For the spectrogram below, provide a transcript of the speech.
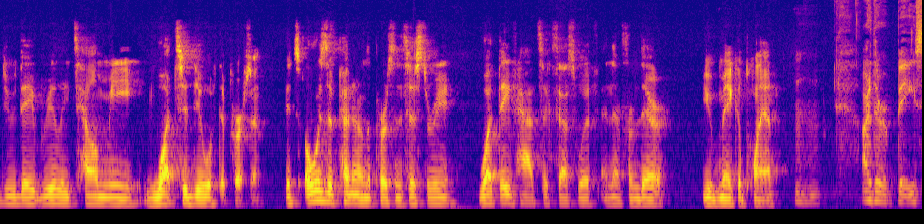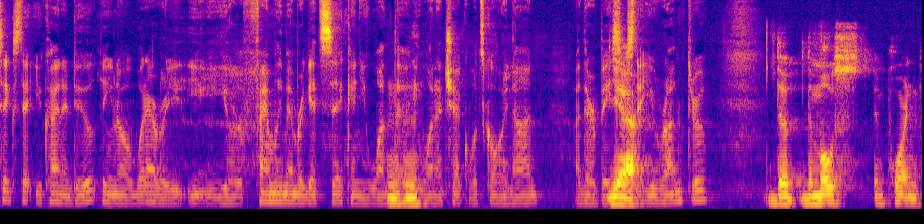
do they really tell me what to do with the person. It's always dependent on the person's history, what they've had success with, and then from there you make a plan. are there basics that you kind of do you know whatever you, you, your family member gets sick and you want Mm-hmm. the, you want to check what's going on are there basics Yeah. that you run through the the most important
